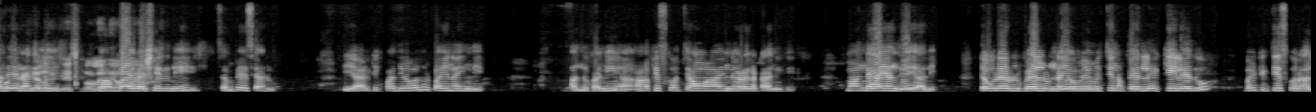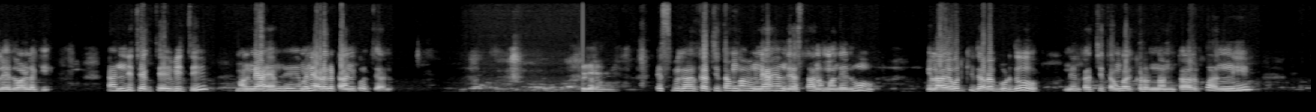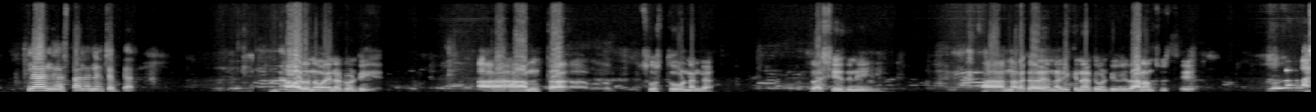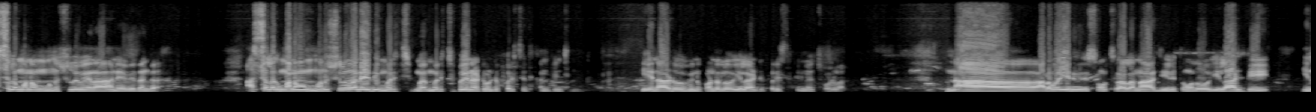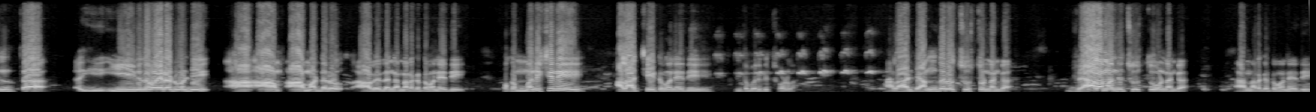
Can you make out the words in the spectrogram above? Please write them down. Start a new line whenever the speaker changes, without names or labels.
అదేనండి. మా అబ్బాయి రషీద్ని చంపేశారు. ఇవాళకి పది రోజుల పైన అయింది అందుకని ఆఫీస్కి వచ్చాము ఆయన్ని అడగటానికి. మాకు న్యాయం చేయాలి. ఎవరెవరు పేర్లు ఉన్నాయో మేము ఇచ్చిన పేర్లు ఎక్కిలేదు బయటికి తీసుకురాలేదు వాళ్ళకి. అన్ని చెక్ చేయించి మాకు న్యాయం చేయమని అడగటానికి వచ్చాను. ఎస్పీ గారు ఖచ్చితంగా మీకు న్యాయం చేస్తానమ్మా నేను. ఇలా ఎవరికి జరగకూడదు. నేను ఖచ్చితంగా ఇక్కడ ఉన్నంత వరకు అన్ని న్యాయం చేస్తానని చెప్పారు.
దారుణమైనటువంటి అంత చూస్తూ ఉండగా రషీద్ని ఆ నరక నరికినటువంటి విధానం చూస్తే అసలు మనం మనుషులమేనా అనే విధంగా అసలు మనం మనుషులు అనేది మరిచి మర్చిపోయినటువంటి మరిచిపోయినటువంటి పరిస్థితి కనిపించింది. ఏనాడు వినుకొండలో ఇలాంటి పరిస్థితి మేము చూడాలి. నా అరవై ఎనిమిది సంవత్సరాల నా జీవితంలో ఇలాంటి ఇంత ఈ ఈ విధమైనటువంటి ఆ- మడ్డరు ఆ ఆ విధంగా నరకటం అనేది ఒక మనిషిని అలా చేయటం అనేది ఇంతవరకు చూడాల. అలాంటి అందరూ చూస్తుండగా వేల మంది చూస్తూ ఉండంగా ఆ నరకటం అనేది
